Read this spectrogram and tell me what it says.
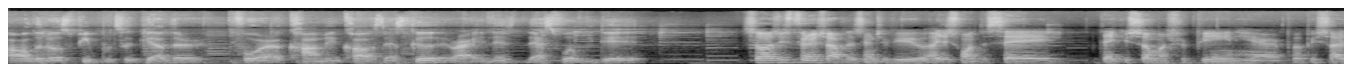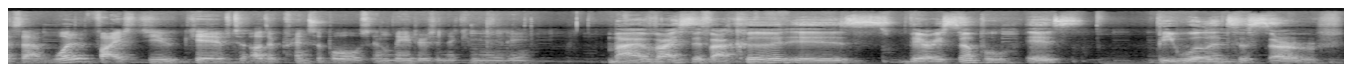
all of those people together for a common cause? That's good, right? And that's what we did. So as we finish off this interview, I just want to say thank you so much for being here. But besides that, what advice do you give to other principals and leaders in the community? My advice, if I could, is very simple. It's be willing to serve.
